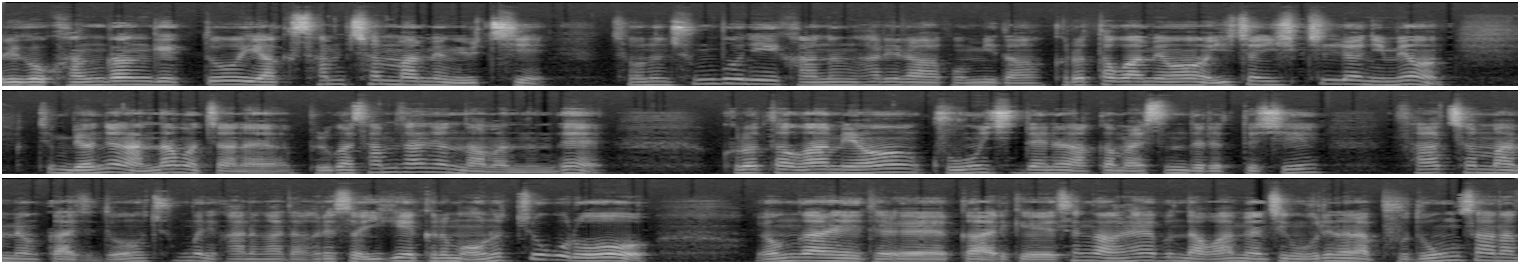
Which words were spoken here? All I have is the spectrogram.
그리고 관광객도 약 3천만 명 유치 저는 충분히 가능하리라 봅니다. 그렇다고 하면 2027년이면 지금 몇 년 안 남았잖아요. 불과 3, 4년 남았는데 그렇다고 하면 구운 시대는 아까 말씀드렸듯이 4천만 명까지도 충분히 가능하다. 그래서 이게 그러면 어느 쪽으로 연관이 될까 이렇게 생각을 해본다고 하면 지금 우리나라 부동산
